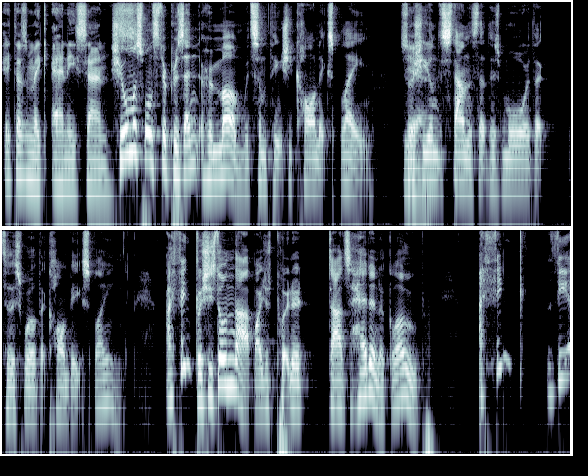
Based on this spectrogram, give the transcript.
It doesn't make any sense. She almost wants to present her mum with something she can't explain, so Yeah. she understands that there's more that to this world that can't be explained. I think But she's done that by just putting her dad's head in a globe. I think the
